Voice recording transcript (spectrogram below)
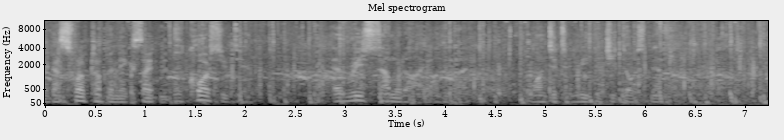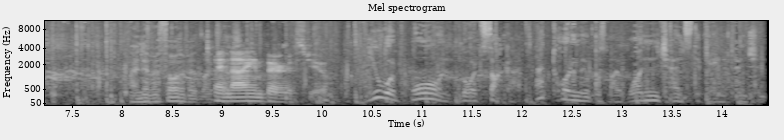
I got swept up in the excitement. Of course you did. Every samurai on the island wanted to meet the Jito's nephew. I never thought of it like And that. And I embarrassed you. You were born, Lord Sakai. That tournament was my one chance to gain attention.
